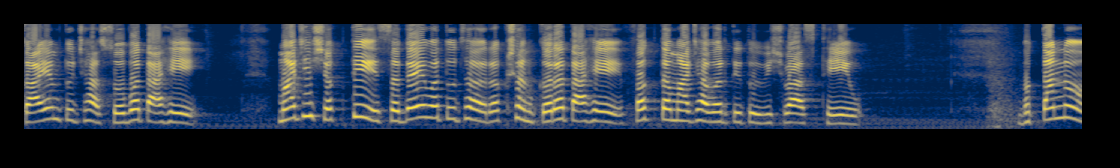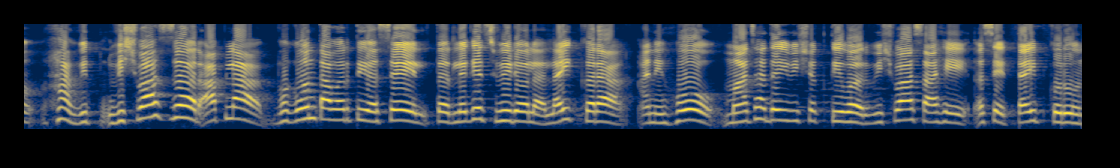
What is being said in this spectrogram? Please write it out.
कायम तुझ्या सोबत आहे. माझी शक्ती सदैव तुझं रक्षण करत आहे फक्त माझ्यावरती तू विश्वास ठेव. भक्तांनो हा वि विश्वास जर आपला भगवंतावरती असेल तर लगेच व्हिडिओला लाईक करा आणि हो माझा दैवी शक्तीवर विश्वास आहे असे टाईप करून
